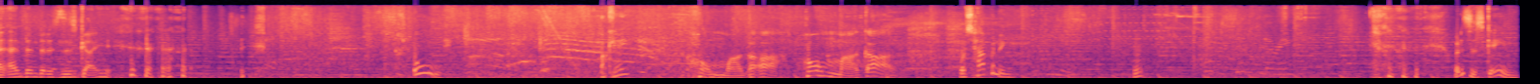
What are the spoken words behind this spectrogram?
And, and then there is this guy. Ooh! Okay. Oh my god. Oh my god. What's happening? Hmm? what is this game?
